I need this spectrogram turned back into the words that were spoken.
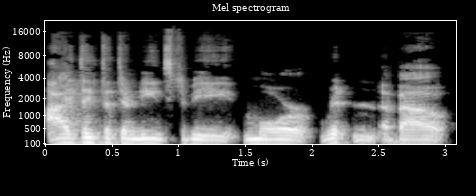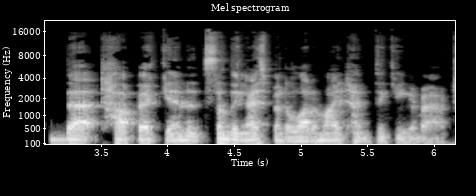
I think that there needs to be more written about that topic. And it's something I spend a lot of my time thinking about.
